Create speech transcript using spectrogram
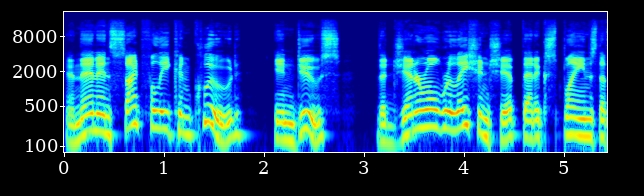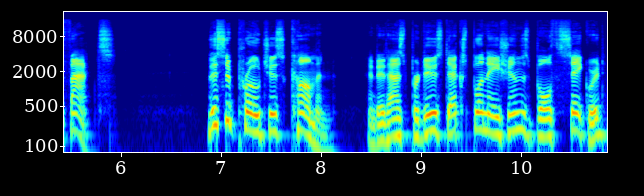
and then insightfully conclude, induce, the general relationship that explains the facts. This approach is common, and it has produced explanations both sacred,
